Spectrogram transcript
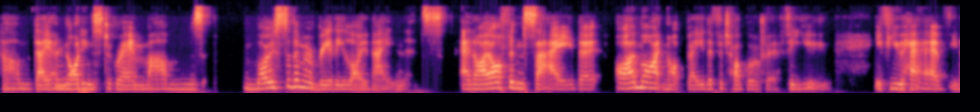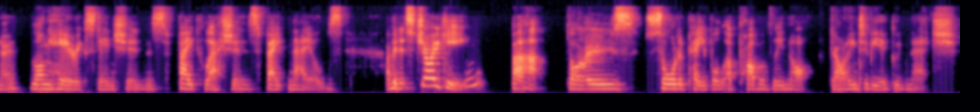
Um, they are not Instagram mums. Most of them are really low maintenance. And I often say that I might not be the photographer for you if you have, you know, long hair extensions, fake lashes, fake nails. I mean, it's joking, but those sort of people are probably not going to be a good match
